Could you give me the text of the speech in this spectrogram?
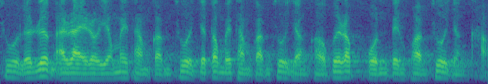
ชั่ว และเรื่องอะไรเรายังไม่ทำกรรมชั่ว จะต้องไปทำกรรมชั่วอย่างเขาเพื่อรับผลเป็นความชั่วอย่างเขา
